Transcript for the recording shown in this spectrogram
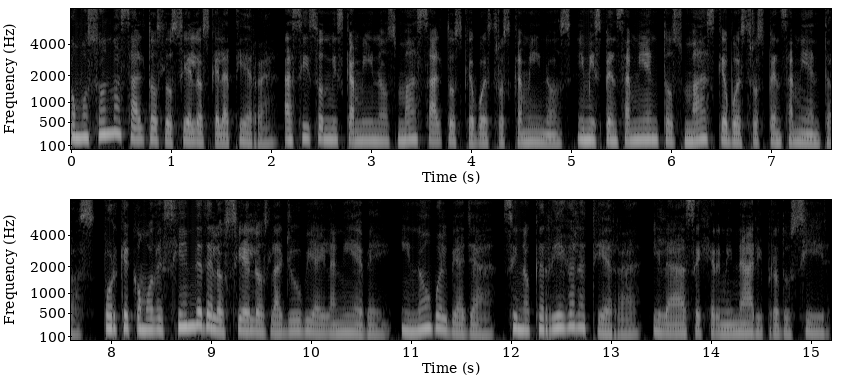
Como son más altos los cielos que la tierra, así son mis caminos más altos que vuestros caminos, y mis pensamientos más que vuestros pensamientos. Porque como desciende de los cielos la lluvia y la nieve, y no vuelve allá, sino que riega la tierra, y la hace germinar y producir,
